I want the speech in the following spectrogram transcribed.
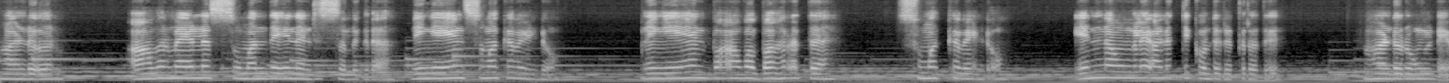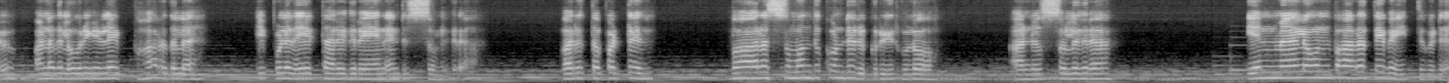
ஆண்டவர் அவர் மேல சுமந்தேன் என்று சொல்லுகிறார். நீங்க ஏன் சுமக்க வேண்டும்? நீங்க ஏன் பாவ பாரத்தை சுமக்க வேண்டும்? என்ன உங்களை அழுத்தி கொண்டிருக்கிறது? ஆண்டவர் உங்களுடைய மனதில் ஒரு இலை பாறுதல இப்பொழுதே தருகிறேன் என்று சொல்கிறார் வருத்தப்பட்டு பார சுமந்து கொண்டு இருக்கிறீர்களோ சொல்லுகிறார் என் மேல உன் பாரத்தை வைத்து விடு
